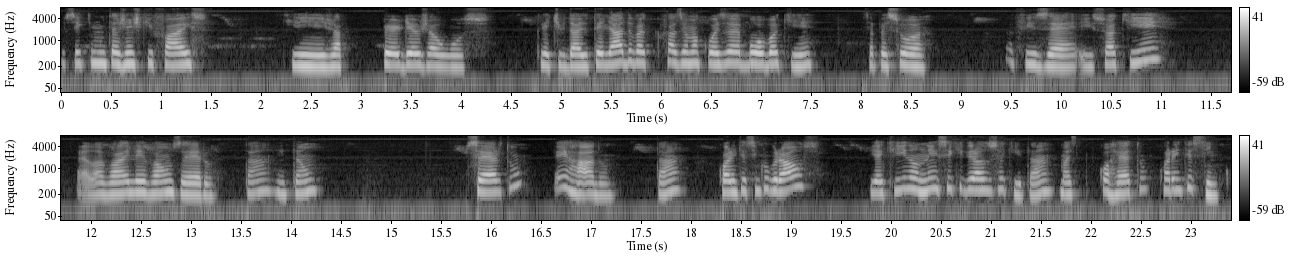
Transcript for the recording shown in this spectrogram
Eu sei que muita gente que faz, que já perdeu já os criatividade do telhado, vai fazer uma coisa boba aqui. Se a pessoa fizer isso aqui, ela vai levar um zero, tá? Então, certo, errado, tá? 45 graus, e aqui não nem sei que graus isso aqui, tá? Mas correto, 45.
